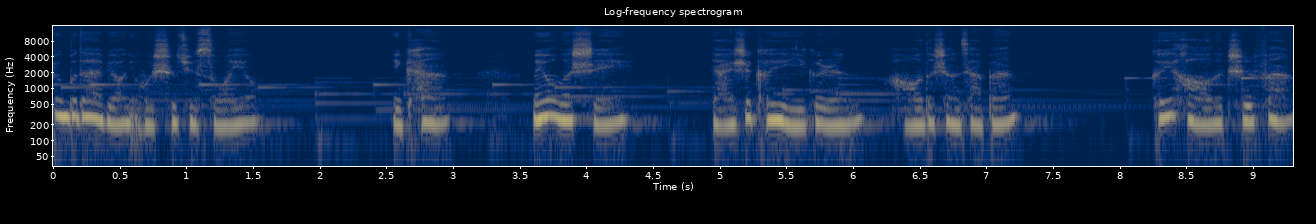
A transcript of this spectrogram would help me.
并不代表你会失去所有。你看，没有了谁，你还是可以一个人好好的上下班，可以好好的吃饭，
